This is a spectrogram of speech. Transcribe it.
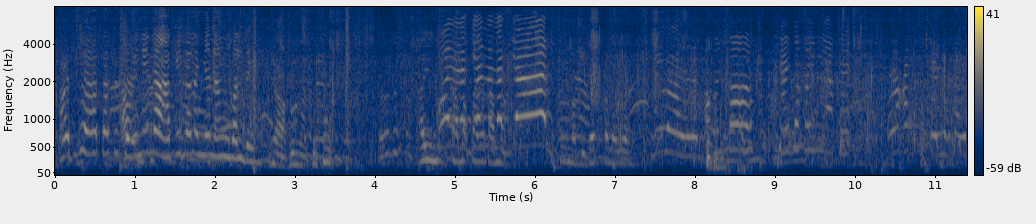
Akin na, akin na lang yan ang walde. Yakin nga to. Ay, tama pala, tama. Mabigat pala yan. Akin to. Share na kayo niya. Wala kayo. Share na kayo.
